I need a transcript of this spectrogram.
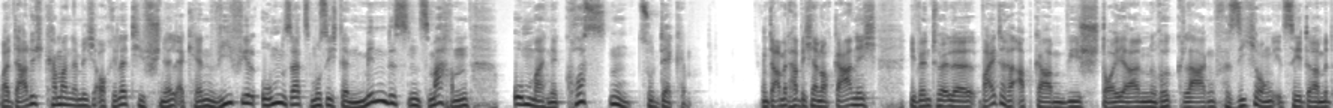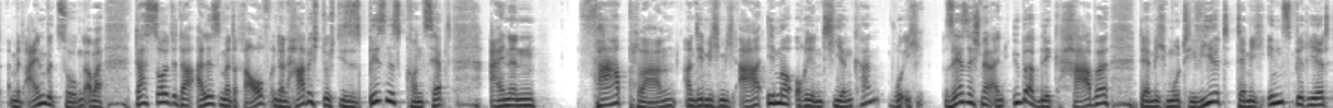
weil dadurch kann man nämlich auch relativ schnell erkennen, wie viel Umsatz muss ich denn mindestens machen, um meine Kosten zu decken. Und damit habe ich ja noch gar nicht eventuelle weitere Abgaben wie Steuern, Rücklagen, Versicherungen etc. mit, mit einbezogen. Aber das sollte da alles mit rauf. Und dann habe ich durch dieses Business-Konzept einen Fahrplan, an dem ich mich A immer orientieren kann, wo ich sehr, sehr schnell einen Überblick habe, der mich motiviert, der mich inspiriert,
